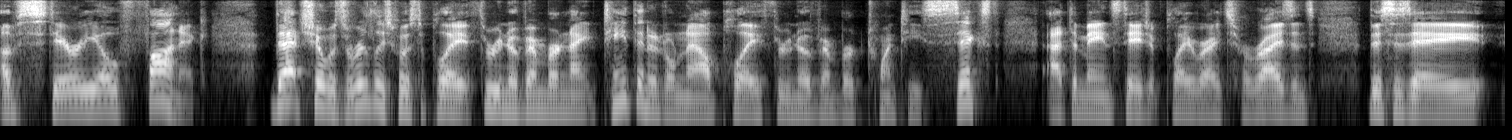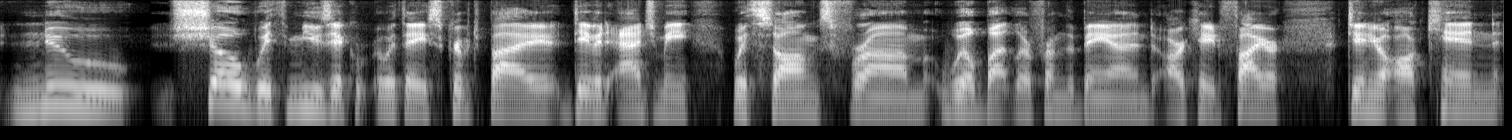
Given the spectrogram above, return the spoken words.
of Stereophonic. That show was originally supposed to play through November 19th, and it'll now play through November 26th at the main stage at Playwrights Horizons. This is a new show with music with a script by David Adjmi with songs from Will Butler from the band Arcade Fire. Daniel Aukin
